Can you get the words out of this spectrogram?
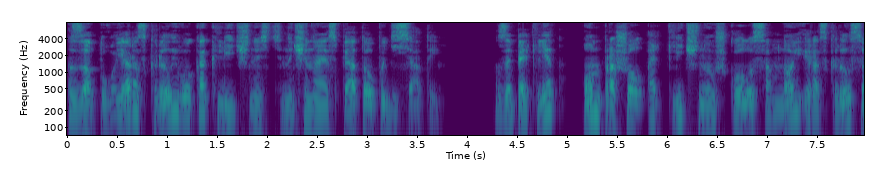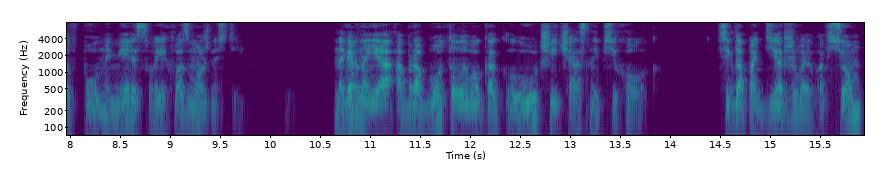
Зато я раскрыл его как личность, начиная с пятого по десятый. За пять лет он прошел отличную школу со мной и раскрылся в полной мере своих возможностей. Наверное, я обработал его как лучший частный психолог, всегда поддерживая во всем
